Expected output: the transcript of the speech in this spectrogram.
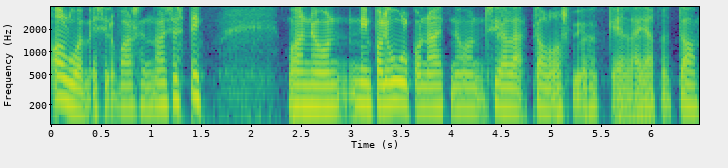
aluevesillä varsinaisesti, vaan ne on niin paljon ulkona, että ne on siellä talousvyöhykkeellä. Ja tota,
